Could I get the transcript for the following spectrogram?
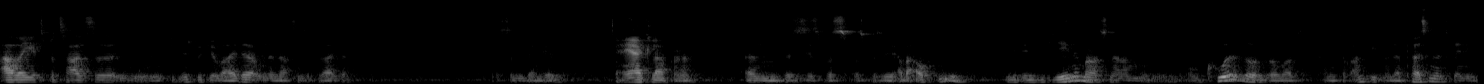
Aber jetzt bezahlst du im, im- im Fitnessstudio weiter und danach sind sie pleite. Was ist denn mit deinem Geld? Ja, ja, klar. Ja. Ähm, das ist jetzt was, was passiert. Aber auch die mit den Hygienemaßnahmen und, und Kurse und sowas kann ich doch anbieten. Und der Personal Training.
